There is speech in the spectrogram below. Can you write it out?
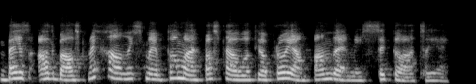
bez atbalsta mehānismiem, tomēr pastāvot joprojām pandēmijas situācijai.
